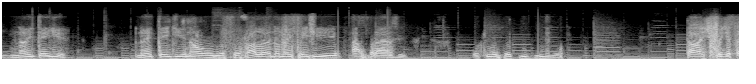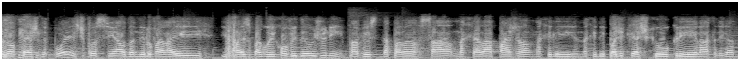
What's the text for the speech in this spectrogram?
Não entendi. Não entendi, não não estou falando, não entendi a frase. O que você quis dizer. Então, a gente podia fazer um teste depois, tipo assim, ah, o Danilo vai lá e, e faz o bagulho e convida eu e o Juninho, pra ver se dá pra lançar naquela página, naquele, naquele podcast que eu criei lá, tá ligado?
